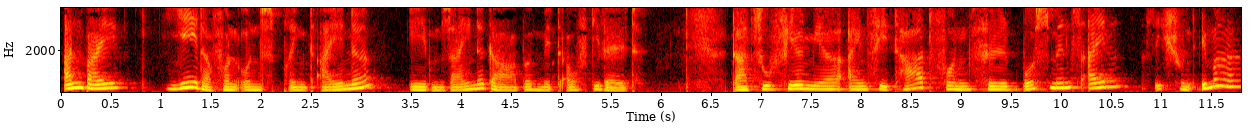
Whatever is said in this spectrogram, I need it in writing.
Anbei, jeder von uns bringt eine, eben seine Gabe mit auf die Welt. Dazu fiel mir ein Zitat von Phil Bosmans ein, das ich schon immer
